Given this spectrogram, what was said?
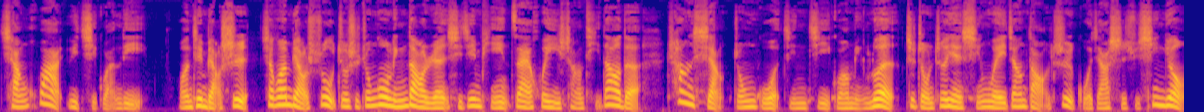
强化预期管理。王健表示，相关表述就是中共领导人习近平在会议上提到的“畅想中国经济光明论”。这种遮掩行为将导致国家失去信用。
